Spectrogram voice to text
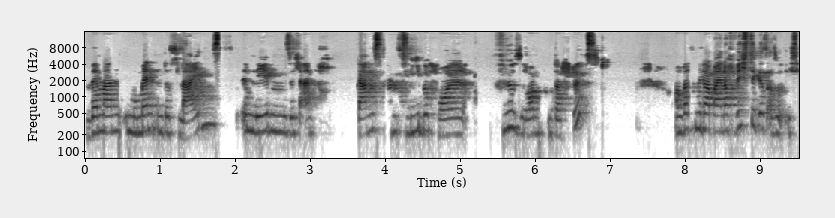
wenn man in Momenten des Leidens im Leben sich einfach ganz, ganz liebevoll fürsorgend unterstützt. Und was mir dabei noch wichtig ist, also ich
